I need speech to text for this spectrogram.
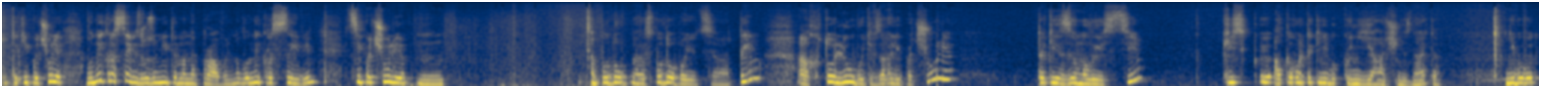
Тут такі пачулі, вони красиві, зрозумійте мене правильно, вони красиві. Ці пачулі сподобаються тим, хто любить взагалі пачулі, такі землисті, якийсь е, алкоголь, такі ніби коньячні, знаєте. Ніби от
